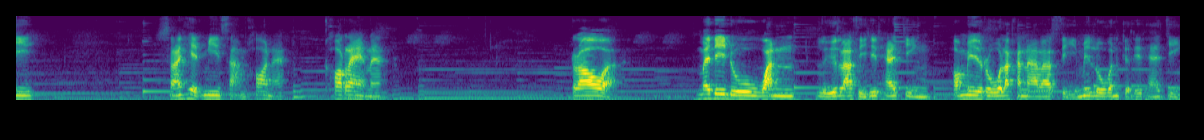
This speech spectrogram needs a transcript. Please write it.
ดี สาเหตุมีสามข้อนะ ข้อแรกนะ เราอะไม่ได้ดูวันหรือราศีที่แท้จริง เพราะไม่รู้ลัคนาราศีไม่รู้วันเกิดที่แท้จริง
